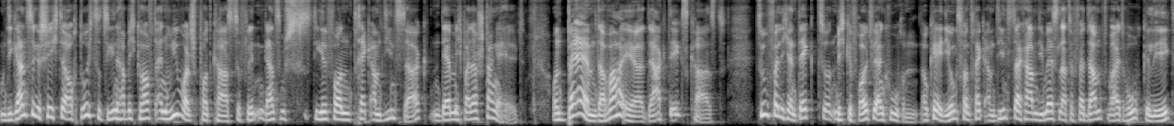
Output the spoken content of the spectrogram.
Um die ganze Geschichte auch durchzuziehen, habe ich gehofft, einen Rewatch-Podcast zu finden, ganz im Stil von Trek am Dienstag, der mich bei der Stange hält. Und bam, da war er, der Akte X-Cast. Zufällig entdeckt und mich gefreut wie ein Kuchen. Okay, die Jungs von Trek am Dienstag haben die Messlatte verdammt weit hochgelegt.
